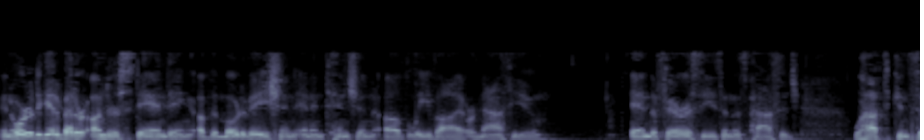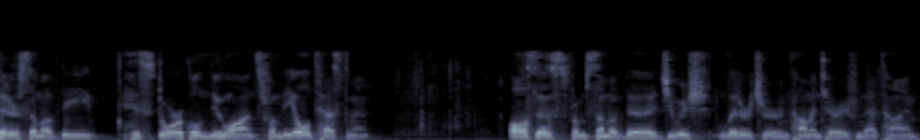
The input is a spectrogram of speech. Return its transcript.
In order to get a better understanding of the motivation and intention of Levi or Matthew, and the Pharisees in this passage, we'll have to consider some of the historical nuance from the Old Testament. Also, from some of the Jewish literature and commentary from that time,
